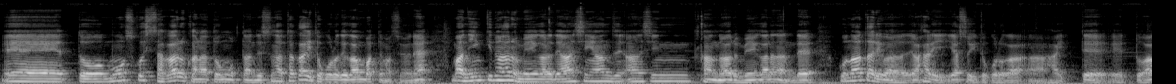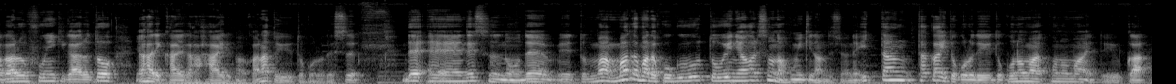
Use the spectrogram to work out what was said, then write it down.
えー、っと、もう少し下がるかなと思ったんですが、高いところで頑張ってますよね。まあ人気のある銘柄で安心安全、安心感のある銘柄なんで、このあたりはやはり安いところが入って、えっと、上がる雰囲気があると、やはり買いが入るのかなというところです。で、えー、ですので、えっと、まあまだまだこうぐーっと上に上がりそうな雰囲気なんですよね。一旦高いところで言うと、この前、この前というか、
